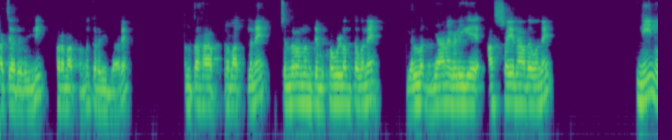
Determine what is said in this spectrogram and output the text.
ಆಚಾರ್ಯರು ಇಲ್ಲಿ ಪರಮಾತ್ಮನ ಕರೆದಿದ್ದಾರೆ. ಅಂತಹ ಪರಮಾತ್ಮನೇ ಚಂದ್ರನಂತೆ ಮುಖವುಳ್ಳಂತವನೇ ಎಲ್ಲ ಜ್ಞಾನಗಳಿಗೆ ಆಶ್ರಯನಾದವನೇ ನೀನು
